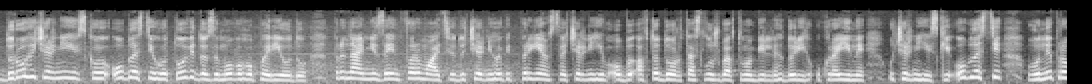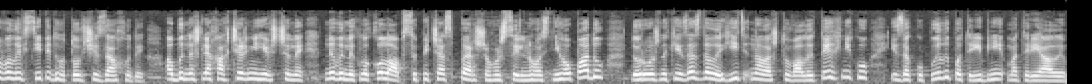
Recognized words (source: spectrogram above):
Дороги Чернігівської області готові до зимового періоду. Принаймні, за інформацією дочірнього підприємства «Чернігівоблавтодор» та Служби автомобільних доріг України у Чернігівській області, вони провели всі підготовчі заходи. Аби на шляхах Чернігівщини не виникло колапсу під час першого ж сильного снігопаду, дорожники заздалегідь налаштували техніку і закупили потрібні матеріали.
